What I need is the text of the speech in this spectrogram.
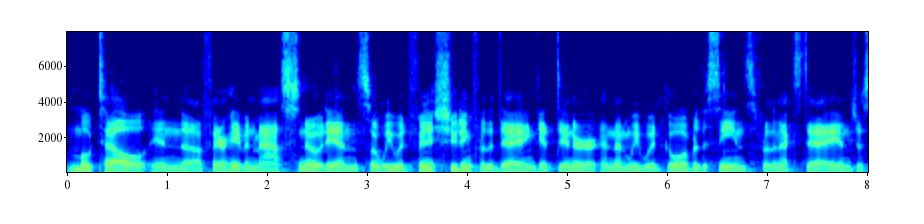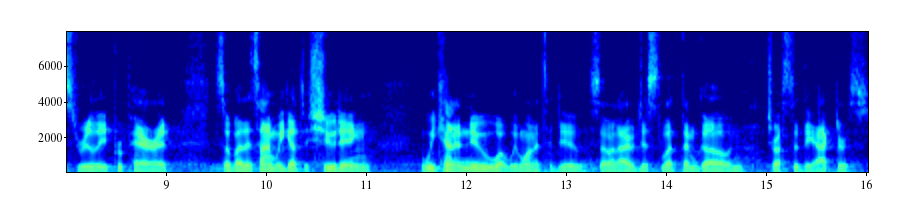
motel in uh, Fairhaven, Mass, snowed in. So we would finish shooting for the day and get dinner, and then we would go over the scenes for the next day and just really prepare it. So by the time we got to shooting, we kind of knew what we wanted to do. So and I would just let them go and trusted the actors.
